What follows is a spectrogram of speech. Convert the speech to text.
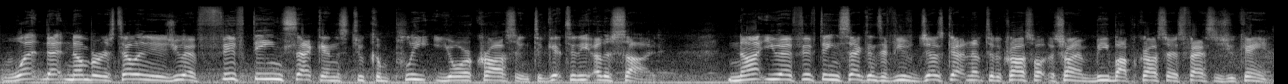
What that number is telling you is you have 15 seconds to complete your crossing, to get to the other side. Not you have 15 seconds if you've just gotten up to the crosswalk to try and bebop across there as fast as you can.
